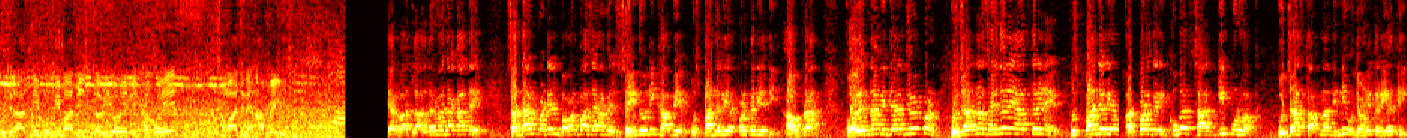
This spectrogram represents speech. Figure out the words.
ગુજરાતની ભૂમિમાંથી જ કવિઓએ, લેખકોએ સમાજને આપેલી છે. ત્યારબાદ લાલ દરવાજા ખાતે સરદાર પટેલ ભવન પાસે આવેલ શહીદોની ખાબીએ પુષ્પાંજલિ અર્પણ કરી હતી. આ ઉપરાંત કોલેજના વિદ્યાર્થીઓએ પણ ગુજરાતના શહીદોને યાદ કરીને પુષ્પાંજલિ અર્પણ કરી ખૂબ જ સાદગીપૂર્વક ગુજરાત સ્થાપના દિનની ઉજવણી કરી હતી.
